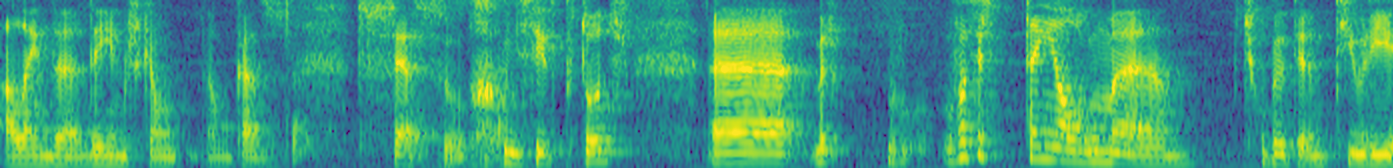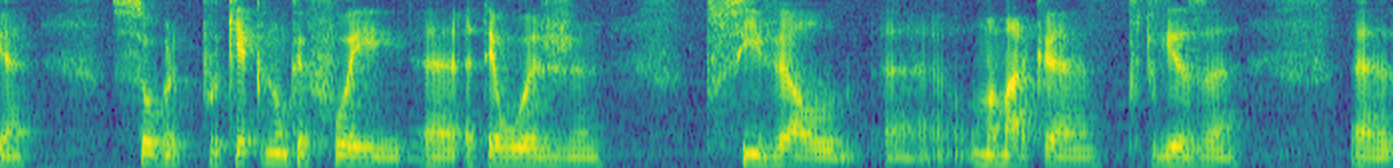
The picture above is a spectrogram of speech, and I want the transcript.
além da, da Inos, que é um, é um caso de sucesso reconhecido por todos, ah, mas vo- vocês têm alguma, desculpem o termo, teoria sobre porque é que nunca foi ah, até hoje possível ah, uma marca portuguesa ah,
